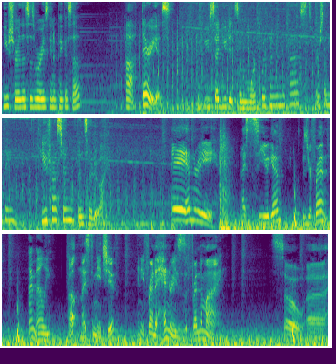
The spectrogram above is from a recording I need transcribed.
You sure this is where he's gonna pick us up? Ah, there he is. You said you did some work with him in the past, or something? If you trust him, then so do I. Hey, Henry! Nice to see you again. Who's your friend? I'm Ellie. Well, nice to meet you. Any friend of Henry's is a friend of mine. So, uh,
